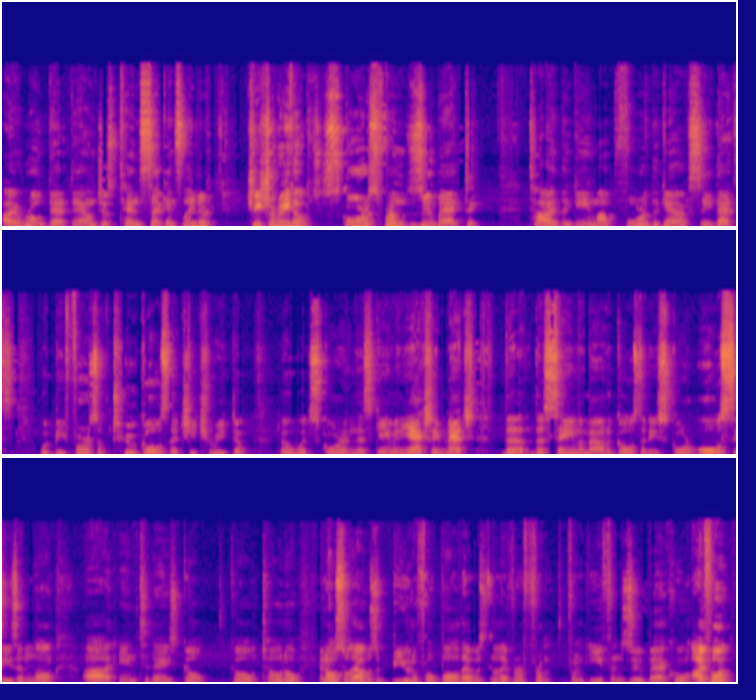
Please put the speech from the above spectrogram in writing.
I wrote that down, just 10 seconds later, Chicharito scores from Zubak to tie the game up for the Galaxy. That's would be first of two goals that Chicharito would score in this game, and he actually matched the the same amount of goals that he scored all season long uh, in today's goal goal total. And also that was a beautiful ball that was delivered from from Ethan Zubak, who I thought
